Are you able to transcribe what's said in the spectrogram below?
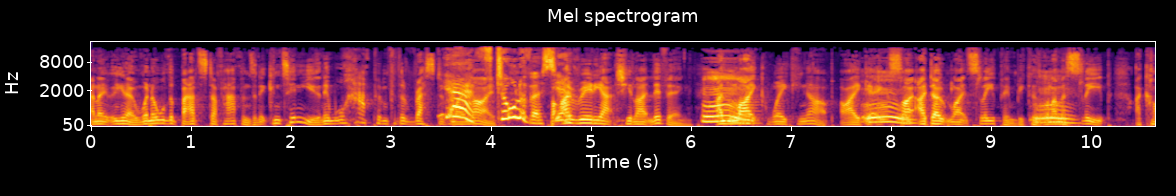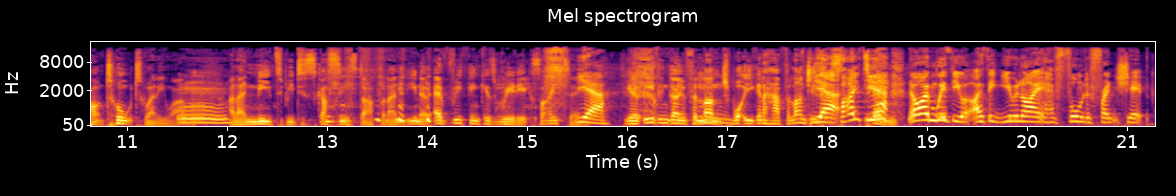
And I, you know, when all the bad stuff happens, and it continues, and it will happen for the rest of Yeah, my life. to all of us, But yeah. Mm. I really actually like living. I like waking up. I get excited. I don't like sleeping because when I'm asleep, I can't talk to anyone, Mm. and I need to be discussing stuff. And I, you know, everything is really exciting. Yeah. You know, even going for lunch. What are you going to have for lunch? Is yeah, exciting. Yeah, no, I'm with you. I think you and I have formed a friendship,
